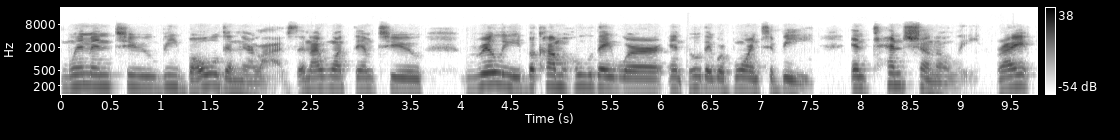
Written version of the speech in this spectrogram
women to be bold in their lives and I want them to really become who they were and who they were born to be intentionally right?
